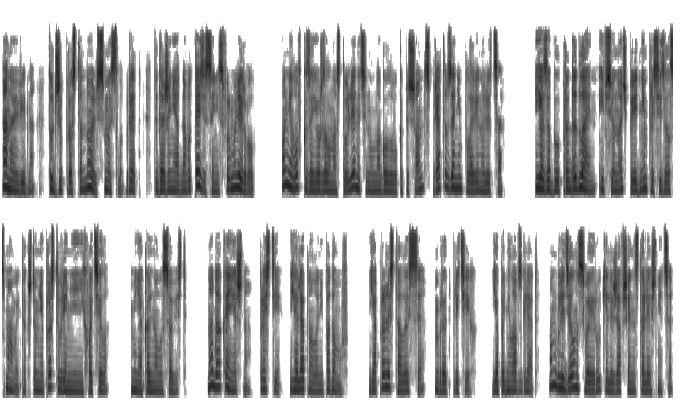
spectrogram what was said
«Оно и видно. Тут же просто ноль смысла, Бред. Ты даже ни одного тезиса не сформулировал. Он неловко заерзал на стуле и натянул на голову капюшон, спрятав за ним половину лица. Я забыл про дедлайн и всю ночь перед ним просидел с мамой, так что мне просто времени не хватило. Меня кольнула совесть. Ну да, конечно. Прости, я ляпнула, не подумав. Я пролистала эссе. Брэд притих. Я подняла взгляд. Он глядел на свои руки, лежавшие на столешнице.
